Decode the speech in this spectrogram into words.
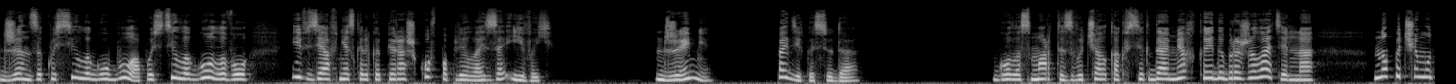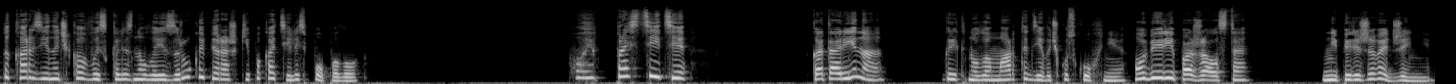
Джен закусила губу, опустила голову и, взяв несколько пирожков, поплелась за Ивой. «Дженни, пойди-ка сюда». Голос Марты звучал, как всегда, мягко и доброжелательно, но почему-то корзиночка выскользнула из рук, и пирожки покатились по полу. «Ой, простите!» «Катарина!» — крикнула Марта девочку с кухни. «Убери, пожалуйста!» «Не переживай, Дженни.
